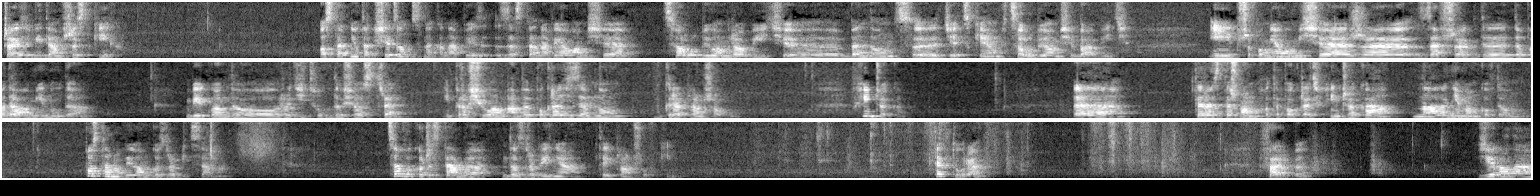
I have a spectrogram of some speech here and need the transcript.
Cześć, witam wszystkich. Ostatnio tak siedząc na kanapie zastanawiałam się, co lubiłam robić e, będąc e, dzieckiem, w co lubiłam się bawić. I przypomniało mi się, że zawsze, gdy dopadała mnie nuda, biegłam do rodziców, do siostry i prosiłam, aby pograć ze mną w grę planszową. W Chińczyka. E, teraz też mam ochotę pograć w Chińczyka, no ale nie mam go w domu. Postanowiłam go zrobić sama. Co wykorzystamy do zrobienia tej planszówki? Tekturę, farby, zielona,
